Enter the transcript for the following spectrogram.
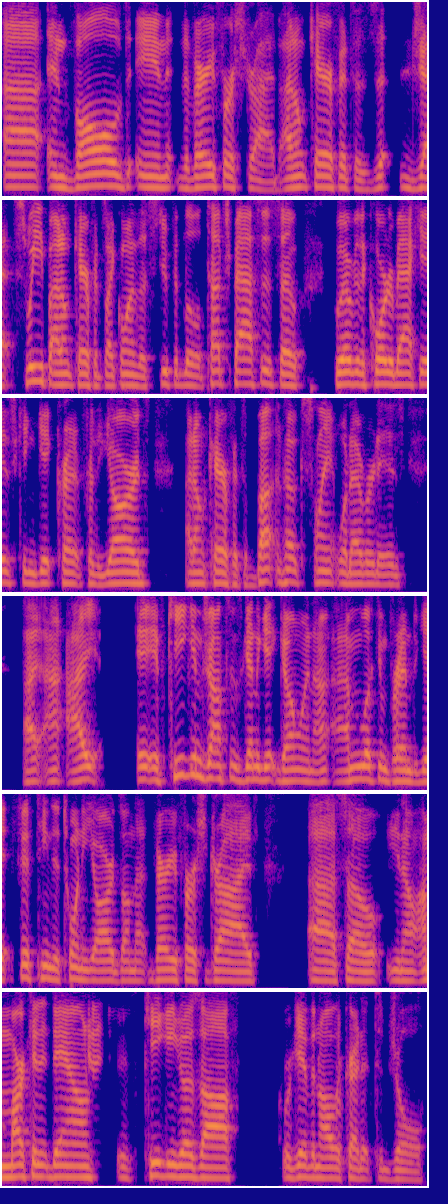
uh, involved in the very first drive. I don't care if it's a z- jet sweep. I don't care if it's like one of those stupid little touch passes. So whoever the quarterback is can get credit for the yards. I don't care if it's a button hook, slant, whatever it is. I, I, I if Keagan Johnson's going to get going, I, am looking for him to get 15 to 20 yards on that very first drive. Uh, so you know, I'm marking it down. If Keagan goes off, we're giving all the credit to Joel.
